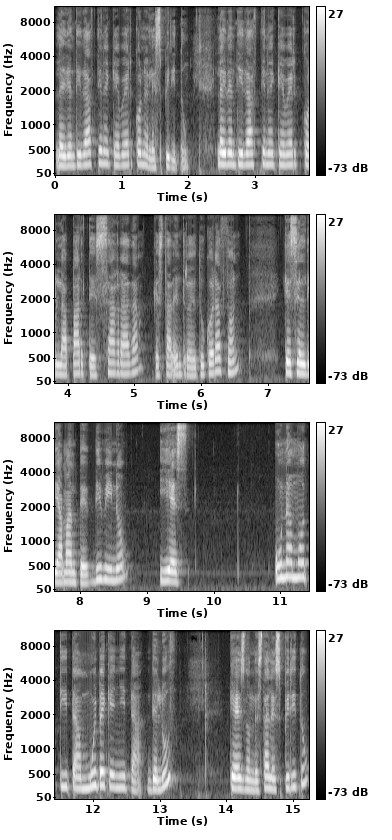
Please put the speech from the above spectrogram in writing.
la identidad tiene que ver con el espíritu. La identidad tiene que ver con la parte sagrada que está dentro de tu corazón, que es el diamante divino y es una motita muy pequeñita de luz, que es donde está el espíritu,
